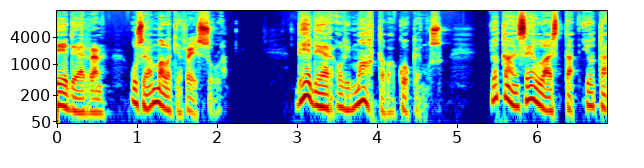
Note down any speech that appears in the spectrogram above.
DDRn useammallakin reissulla. DDR oli mahtava kokemus. Jotain sellaista, jota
